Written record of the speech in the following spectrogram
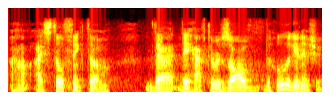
Uh, I still think, though, that they have to resolve the hooligan issue.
